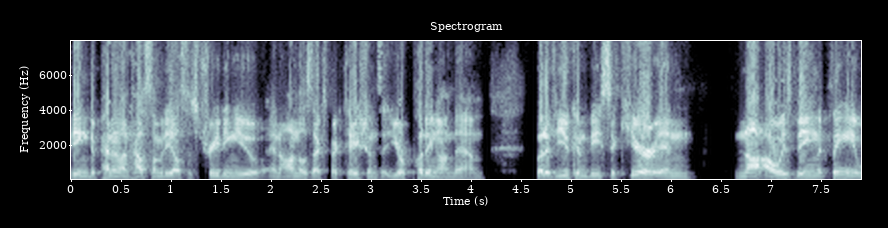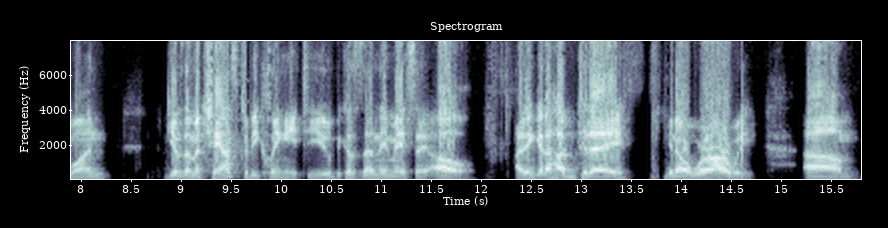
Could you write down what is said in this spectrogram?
being dependent on how somebody else is treating you and on those expectations that you're putting on them. But if you can be secure in not always being the clingy one, give them a chance to be clingy to you because then they may say, "Oh, I didn't get a hug today. You know, where are we?" Um,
